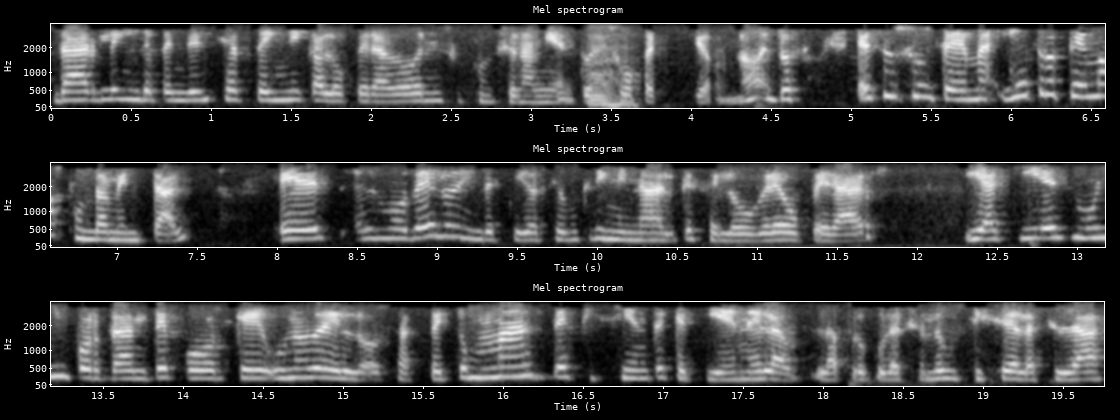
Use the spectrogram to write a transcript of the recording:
darle independencia técnica al operador en su funcionamiento, en su operación, ¿no? Entonces, eso es un tema. Y otro tema fundamental es el modelo de investigación criminal que se logre operar. Y aquí es muy importante porque uno de los aspectos más deficientes que tiene la, Procuración de Justicia de la ciudad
